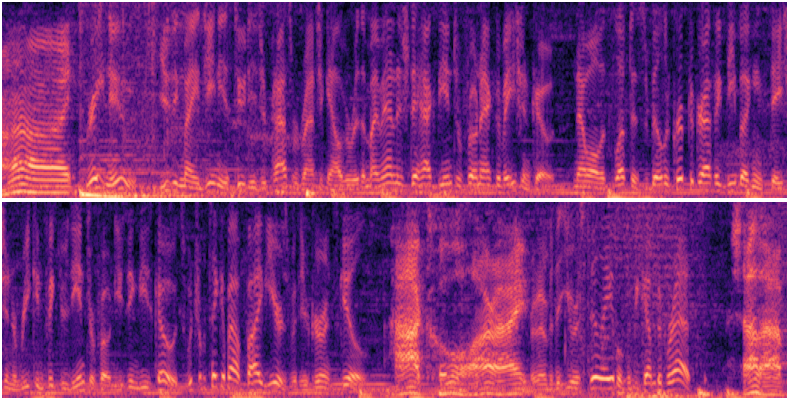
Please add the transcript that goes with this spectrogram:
Alright. Great news! Using my ingenious two-digit password matching algorithm, I managed to hack the interphone activation codes. Now all that's left is to build a cryptographic debugging station and reconfigure the interphone using these codes, which will take about five years with your current skills. Ah, cool. Alright. Remember that you are still able to become depressed. Shut up.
